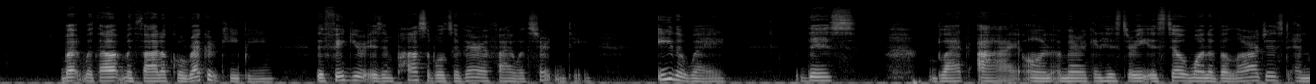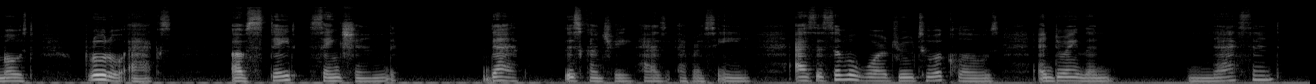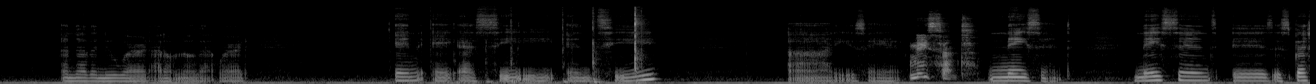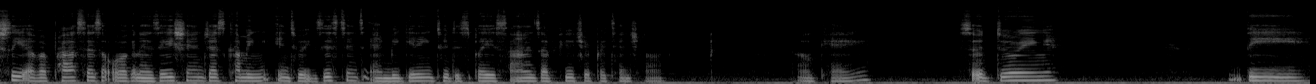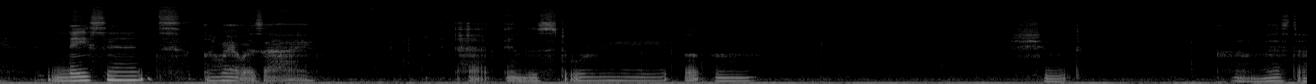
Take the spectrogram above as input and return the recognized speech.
But without methodical record keeping, the figure is impossible to verify with certainty. Either way, this black eye on American history is still one of the largest and most brutal acts of state sanctioned death this country has ever seen. As the Civil War drew to a close and during the nascent, another new word, I don't know that word, N A S C E N T. Uh, how do you say it? Nascent. Nascent. Nascent is especially of a process or organization just coming into existence and beginning to display signs of future potential. Okay. So during the nascent, where was I? At in the story. Uh uh Shoot. I done messed up.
